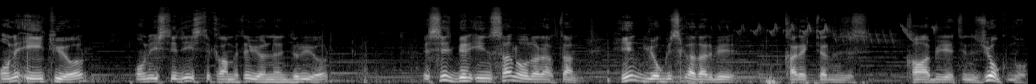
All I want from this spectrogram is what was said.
Onu eğitiyor. Onu istediği istikamete yönlendiriyor. E siz bir insan olaraktan Hint yogisi kadar bir karakteriniz, kabiliyetiniz yok mu?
